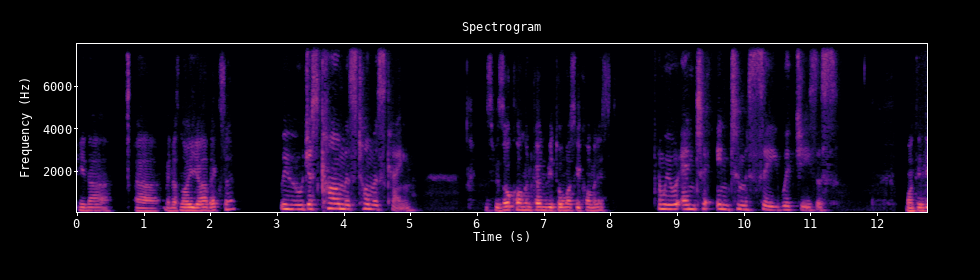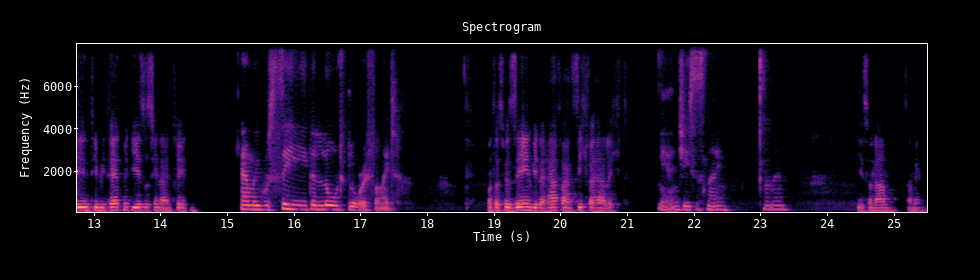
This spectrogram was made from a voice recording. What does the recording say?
hinein, äh, in das neue Jahr wechseln, we will just come as Thomas came dass wir so kommen können, wie Thomas gekommen ist. And we will enter intimacy with Jesus Und in die Intimität mit Jesus hineintreten. and we will see the Lord glorified. Und dass wir sehen, wie der Herr sich verherrlicht. Yeah, in Jesus' name. Amen. In Jesu Namen. Amen.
